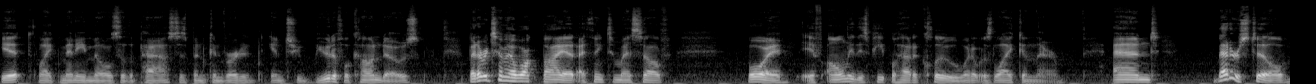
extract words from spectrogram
it, like many mills of the past, has been converted into beautiful condos. But every time I walk by it, I think to myself, Boy, if only these people had a clue what it was like in there. And better still,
